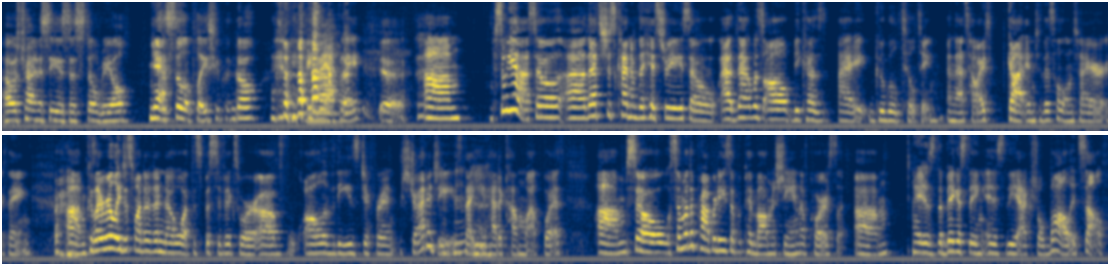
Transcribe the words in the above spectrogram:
I was trying to see is this still real? Yeah. Is still a place you can go? exactly. yeah. Um, so yeah, so uh, that's just kind of the history. So uh, that was all because I googled tilting, and that's how I got into this whole entire thing. Because I really just wanted to know what the specifics were of all of these different strategies that you had to come up with. Um, so some of the properties of a pinball machine, of course, um, is the biggest thing is the actual ball itself.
